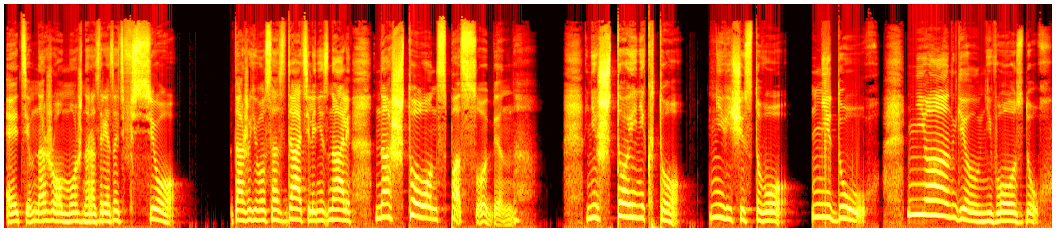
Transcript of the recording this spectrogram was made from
этим ножом можно разрезать все. Даже его создатели не знали, на что он способен. Ничто и никто, ни вещество, ни дух ни ангел, ни воздух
